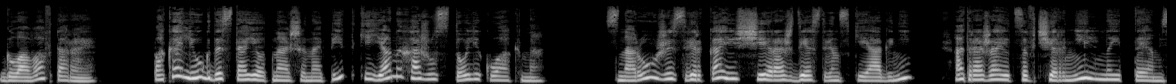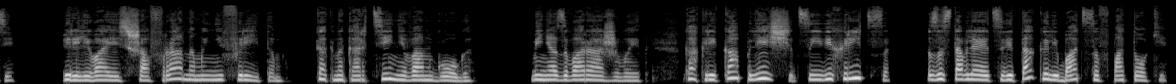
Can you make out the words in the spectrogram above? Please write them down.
Глава вторая. Пока Люк достает наши напитки, я нахожу столик у окна. Снаружи сверкающие рождественские огни отражаются в чернильной темзе, переливаясь шафраном и нефритом, как на картине Ван Гога. Меня завораживает, как река плещется и вихрится, заставляя цвета колебаться в потоке.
